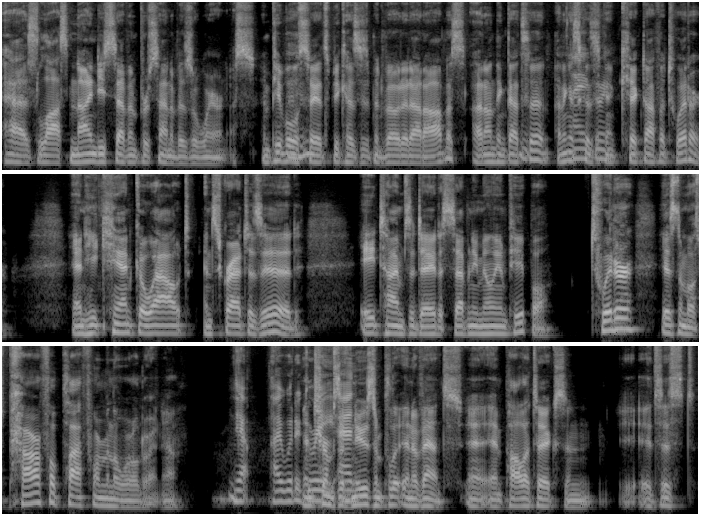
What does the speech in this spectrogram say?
has lost 97% of his awareness. And people mm-hmm. will say it's because he's been voted out of office. I don't think that's mm. it. I think it's because he's been kicked off of Twitter. And he can't go out and scratch his id eight times a day to 70 million people. Twitter yeah. is the most powerful platform in the world right now. Yeah, I would agree. In terms of and, news and, and events and, and, politics, and it's just,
